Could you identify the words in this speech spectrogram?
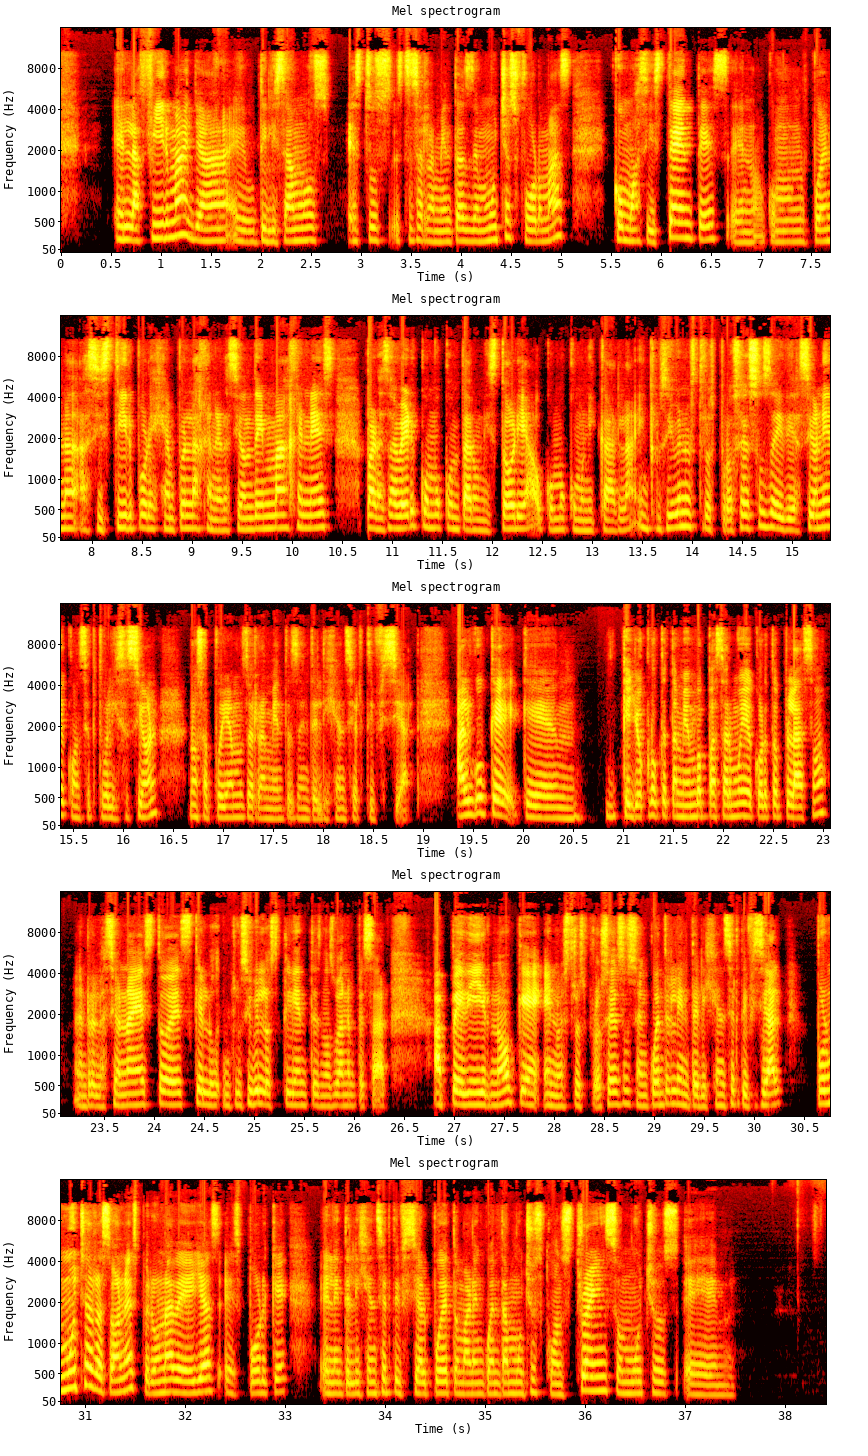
En la firma ya eh, utilizamos estos, estas herramientas de muchas formas como asistentes, eh, como nos pueden asistir, por ejemplo, en la generación de imágenes para saber cómo contar una historia o cómo comunicarla. Inclusive en nuestros procesos de ideación y de conceptualización nos apoyamos de herramientas de inteligencia artificial. Algo que, que que yo creo que también va a pasar muy a corto plazo en relación a esto es que inclusive los clientes nos van a empezar a pedir ¿no? que en nuestros procesos se encuentre la inteligencia artificial por muchas razones, pero una de ellas es porque la inteligencia artificial puede tomar en cuenta muchos constraints o muchos eh,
